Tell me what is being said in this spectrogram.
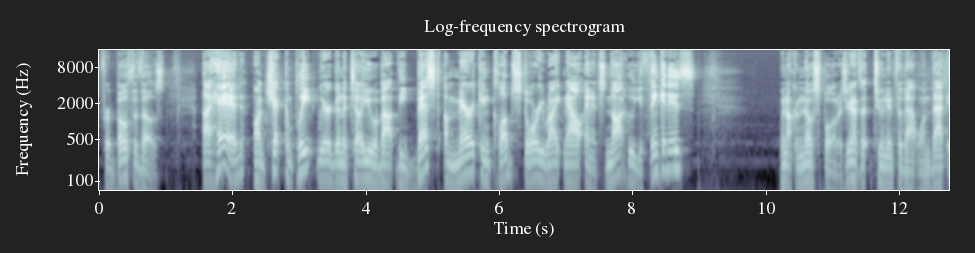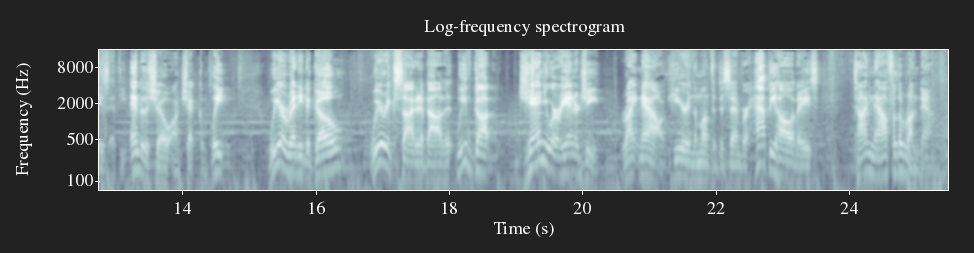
for both of those. Ahead on Check Complete, we are going to tell you about the best American club story right now, and it's not who you think it is. We're not going to know spoilers. You're going to have to tune in for that one. That is at the end of the show on Check Complete. We are ready to go. We're excited about it. We've got January energy right now here in the month of December. Happy holidays. Time now for the rundown.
